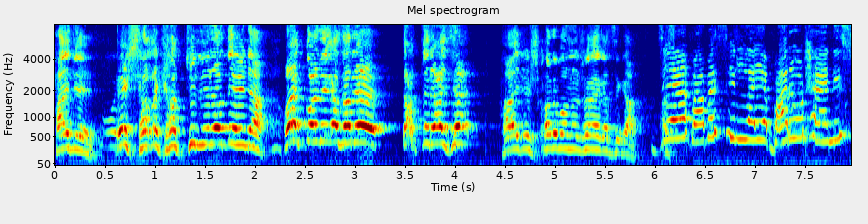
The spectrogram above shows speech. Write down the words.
হাই রে। এই শালা খাচ্চুলিরও দেই না। ওই কোনে গেছে রে? তাড়াতাড়ি আইছে। হাই রে সর্বনাশ হয়ে গেছে গা। যে ভাবে চিল্লাইয়ে বাড়ি উঠায় নিছ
